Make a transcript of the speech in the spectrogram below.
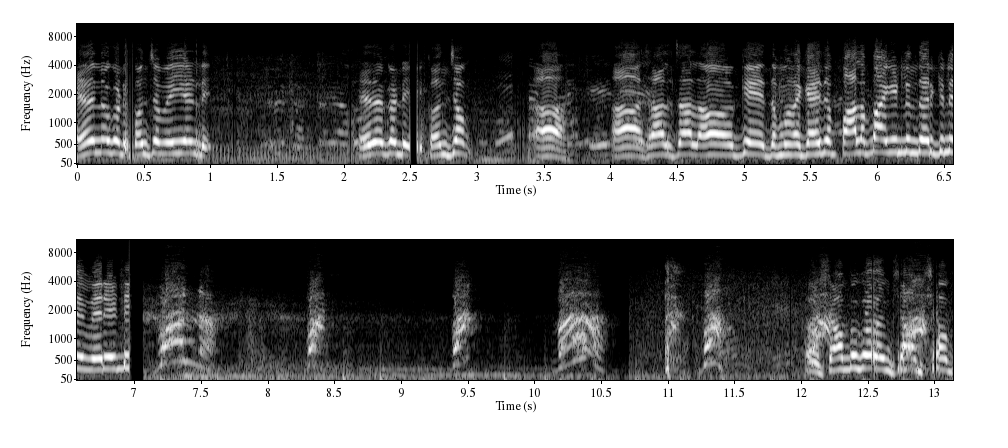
ఏదైనా ఒకటి కొంచెం వేయండి. ఏదో ఒకటి కొంచెం. ఆ, ఆ, చాలు చాలు. ఓకే. మనకైతే పాల ప్యాకెట్లు దొరికినాయి. వెరైటీ షాప్ కోదాం షాప్ షాప్.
